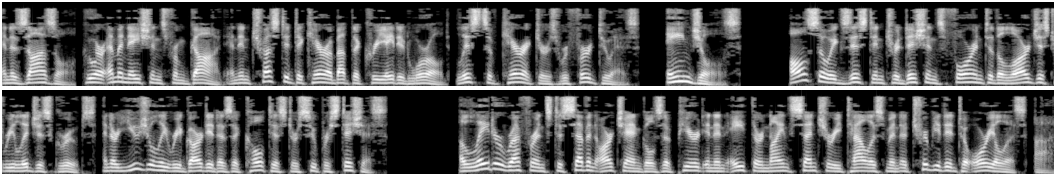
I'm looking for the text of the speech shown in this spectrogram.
and Azazel, who are emanations from God and entrusted to care about the created world. Lists of characters referred to as angels also exist in traditions foreign to the largest religious groups, and are usually regarded as occultist or superstitious. A later reference to seven archangels appeared in an 8th or 9th century talisman attributed to Aureolus, a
